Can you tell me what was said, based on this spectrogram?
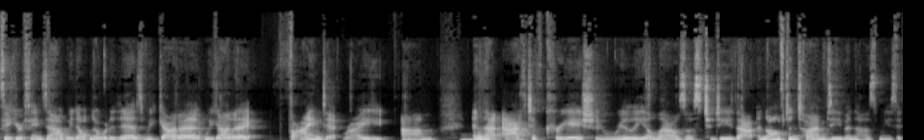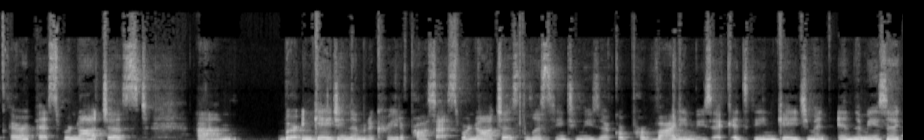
figure things out. We don't know what it is. We gotta, we gotta find it, right? Um, and that active creation really allows us to do that. And oftentimes, even as music therapists, we're not just um, we're engaging them in a creative process. We're not just listening to music or providing music. It's the engagement in the music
